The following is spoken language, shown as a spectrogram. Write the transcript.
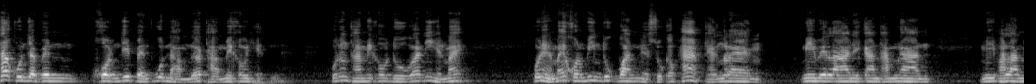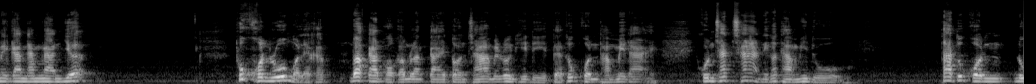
ถ้าคุณจะเป็นคนที่เป็นผู้นำแล้วทำให้เขาเห็น คุณต้องทำให้เขาดูว่านี่เห็นไหมคุณเห็นไหมคนวิ่งทุกวันเนี่ยสุขภาพแข็งแรง มีเวลาในการทำงาน มีพลังในการทำงานเยอะ ทุกคนรู้หมดเลยครับ ว่าการออกกำลังกายตอนเช้าเป็นเรื่องที่ดี แต่ทุกคนทำไม่ได้ คุณชัดชาตินี่เขาทำให้ดู ถ้าทุกคนดู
